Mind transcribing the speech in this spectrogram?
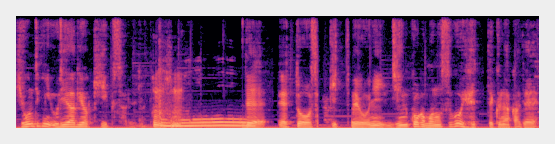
基本的に売り上げはキープされる。うんうんおー、で、えっと、さっき言ったように人口がものすごい減っていく中で、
